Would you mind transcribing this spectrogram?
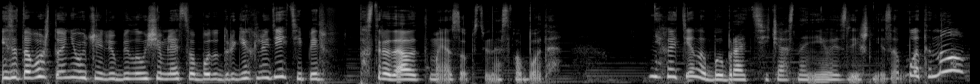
Из-за того, что я не очень любила ущемлять свободу других людей, теперь пострадала моя собственная свобода. Не хотела бы брать сейчас на нее излишние заботы, но...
